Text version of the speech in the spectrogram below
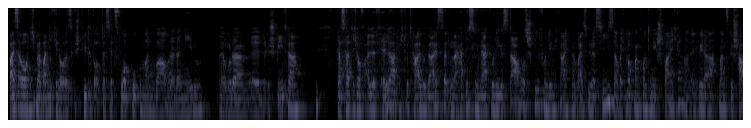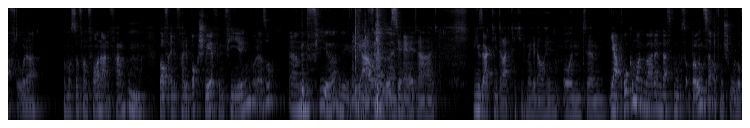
Weiß aber auch nicht mehr, wann ich genau das gespielt habe, ob das jetzt vor Pokémon war oder daneben äh, oder äh, später. Das hatte ich auf alle Fälle, hat mich total begeistert. Und dann hatte ich so ein merkwürdiges Star Wars-Spiel, von dem ich gar nicht mehr weiß, wie das hieß, aber ich glaube, man konnte nicht speichern und entweder hat man es geschafft oder man musste von vorne anfangen. War auf alle Fälle bockschwer für einen Vierjährigen oder so. Ähm, Mit vier? Nee. ja, Kann oder ein sein. bisschen älter halt. Wie gesagt, die Draht kriege ich nicht mehr genau hin. Und ähm, ja, Pokémon war dann das, wo es bei uns dann auf dem Schulhof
